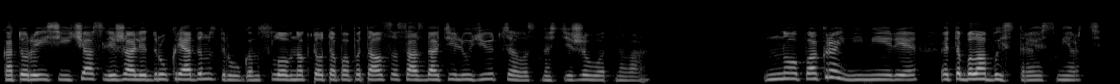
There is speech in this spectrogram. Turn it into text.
которые сейчас лежали друг рядом с другом, словно кто-то попытался создать иллюзию целостности животного. Но, по крайней мере, это была быстрая смерть.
